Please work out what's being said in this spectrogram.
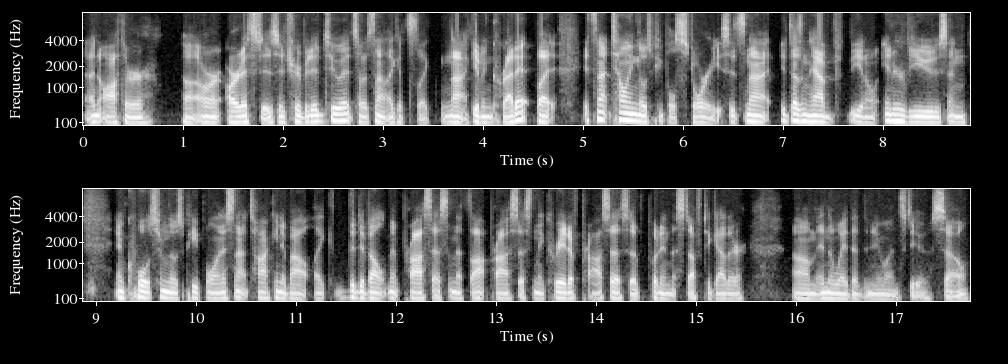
an author uh, or artist is attributed to it. So it's not like it's like not giving credit, but it's not telling those people's stories. It's not. It doesn't have you know interviews and and quotes from those people, and it's not talking about like the development process and the thought process and the creative process of putting the stuff together um, in the way that the new ones do. So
